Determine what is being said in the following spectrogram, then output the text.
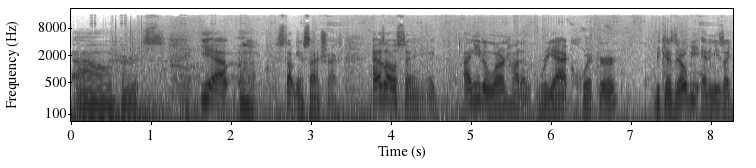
Ow, it hurts. Yeah, ugh, stop getting sidetracked. As I was saying, like, I need to learn how to react quicker because there will be enemies like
